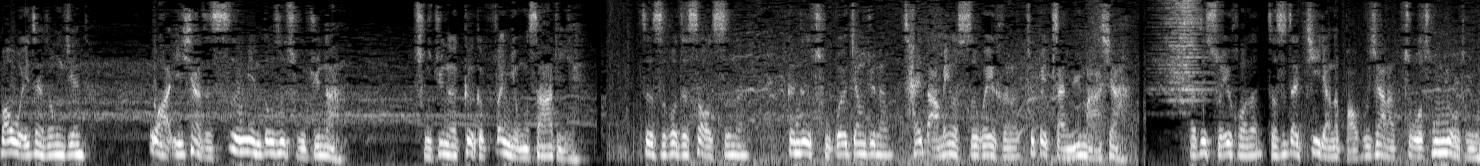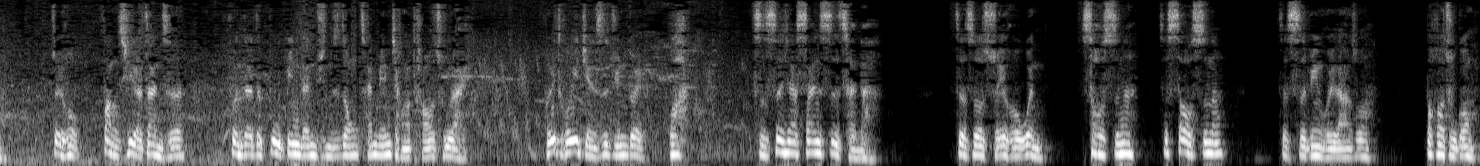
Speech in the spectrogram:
包围在中间。哇，一下子四面都是楚军呐！楚军呢，个个奋勇杀敌。这时候的少师呢，跟这个楚国的将军呢，才打没有十回合呢，就被斩于马下。而这水火呢，则是在季梁的保护下呢，左冲右突，最后放弃了战车，混在这步兵人群之中，才勉强的逃出来。回头一检视军队，哇，只剩下三四成啊！这时候随侯问少师呢？这少师呢？这士兵回答说：“报告主公，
